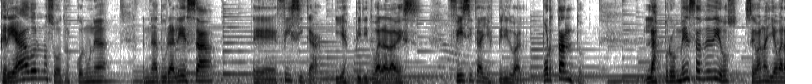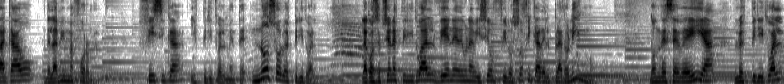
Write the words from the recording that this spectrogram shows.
creados nosotros con una naturaleza eh, física y espiritual a la vez. Física y espiritual. Por tanto, las promesas de Dios se van a llevar a cabo de la misma forma, física y espiritualmente, no solo espiritual. La concepción espiritual viene de una visión filosófica del platonismo, donde se veía lo espiritual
